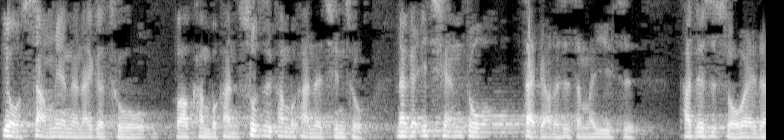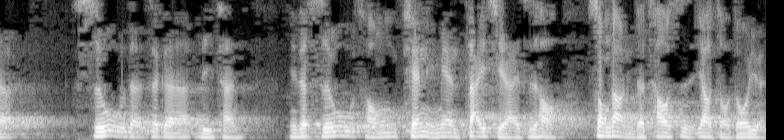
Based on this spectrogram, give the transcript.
右上面的那个图，不知道看不看数字看不看得清楚？那个 一千多代表的是什么意思？它就是所谓的食物的这个里程。你的食物从田里面摘起来之后，送到你的超市要走多远？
